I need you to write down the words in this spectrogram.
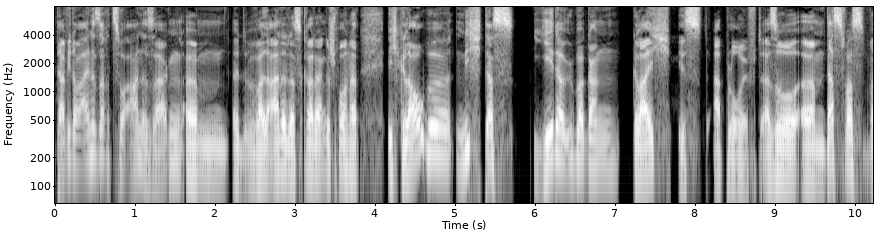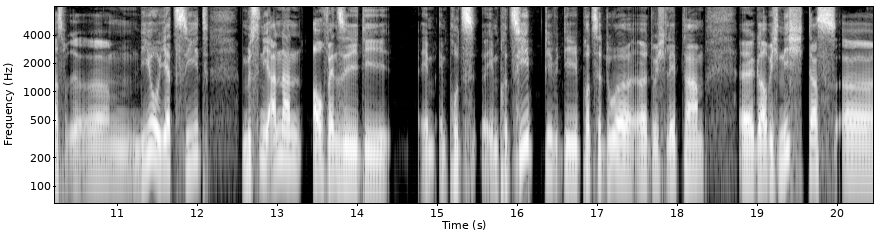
Darf ich noch eine Sache zu Arne sagen, ähm, äh, weil Arne das gerade angesprochen hat. Ich glaube nicht, dass jeder Übergang gleich ist, abläuft. Also ähm, das, was, was ähm, Neo jetzt sieht, müssen die anderen, auch wenn sie die im, im, im Prinzip die, die Prozedur äh, durchlebt haben, äh, glaube ich nicht, dass äh,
